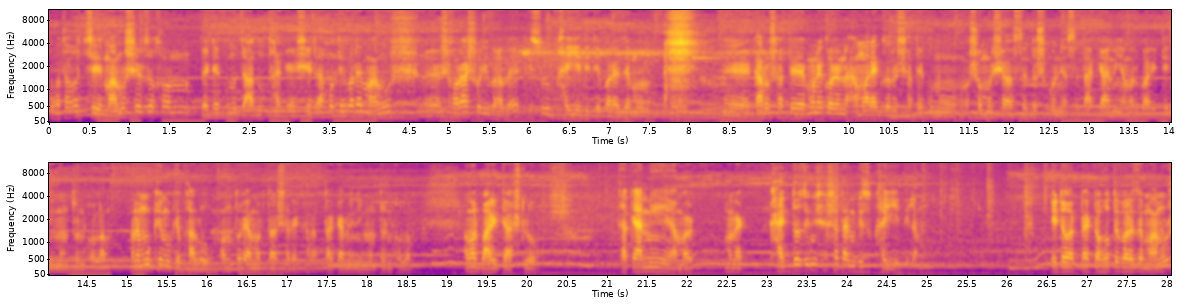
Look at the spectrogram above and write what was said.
তো কথা হচ্ছে, মানুষের যখন পেটে কোনো জাদু থাকে, সেটা হতে পারে মানুষ সরাসরিভাবে কিছু খাইয়ে দিতে পারে। যেমন কারোর সাথে মনে করেন আমার একজনের সাথে কোনো সমস্যা আছে, দুশ্মনী আছে, তাকে আমি আমার বাড়িতে নিমন্ত্রণ করলাম। মানে মুখে মুখে ভালো, অন্তরে আমার তার সাথে খারাপ, তাকে আমি নিমন্ত্রণ করলাম। আমার বাড়িতে আসলো, তাকে আমি আমার মানে খাদ্য জিনিসের সাথে আমি কিছু খাইয়ে দিলাম। এটাও একটা একটা হতে পারে যে মানুষ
